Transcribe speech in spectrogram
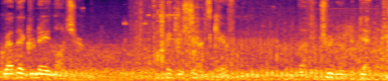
Grab that grenade launcher. Pick your shots carefully. We'll have to trigger him to detonate.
